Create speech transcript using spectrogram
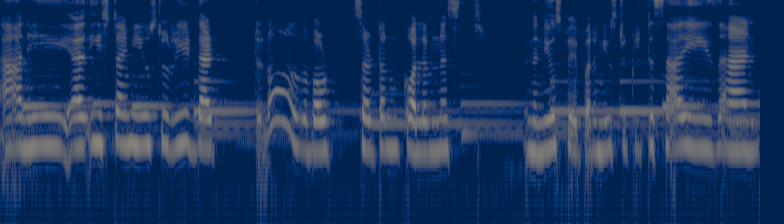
And he uh, each time he used to read that you know about certain columnist in the newspaper and used to criticize and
